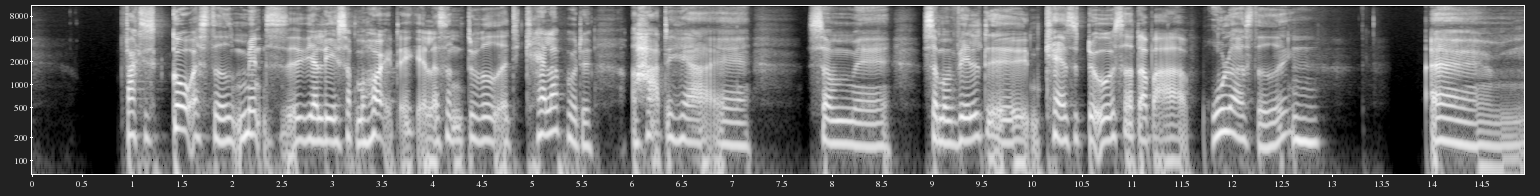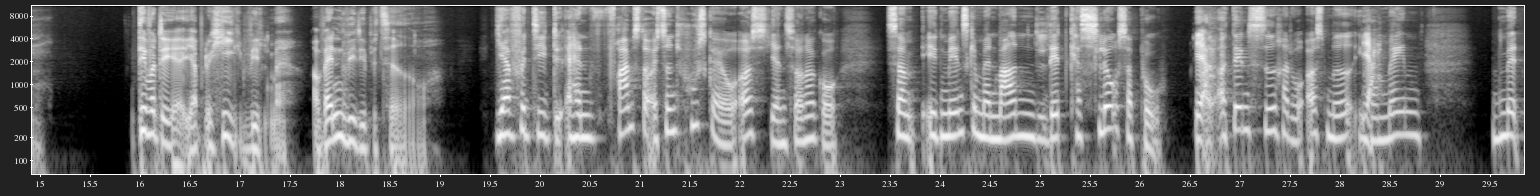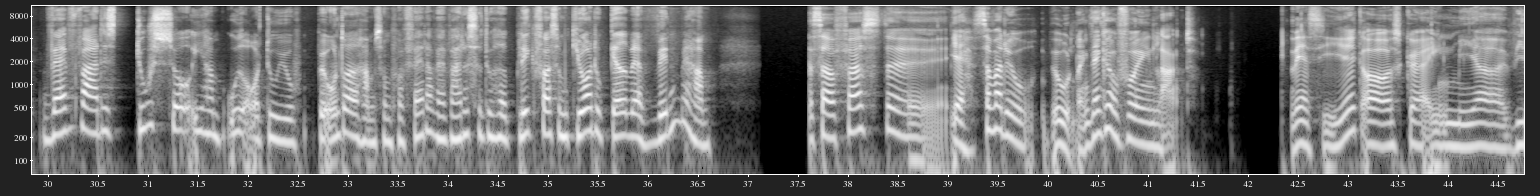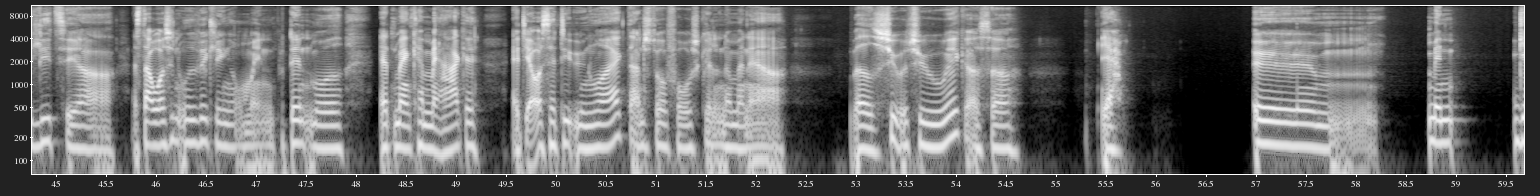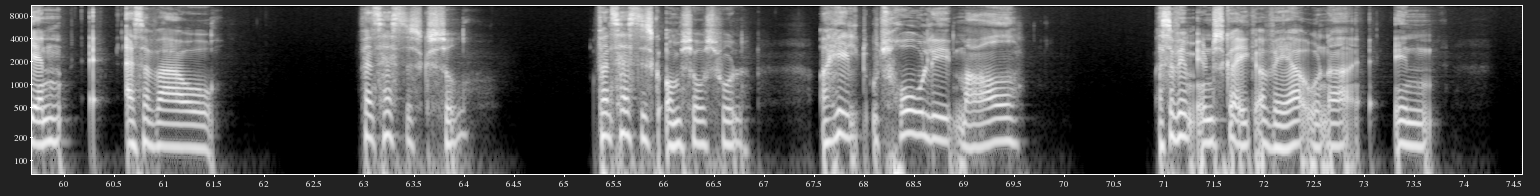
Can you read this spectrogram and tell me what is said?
faktisk gå afsted, mens jeg læser dem højt, ikke? Eller sådan, du ved, at de kalder på det, og har det her, øh, som, øh, som at vælte en kasse dåser, der bare ruller afsted, ikke? Mm. Øh, det var det, jeg blev helt vild med, og vanvittigt betaget over. Ja, fordi han fremstår, sådan husker jeg jo også Jan Sonnergaard, som et menneske, man meget let kan slå sig på. Ja. Og, og den side har du også med i ja. romanen. Men hvad var det, du så i ham, udover at du jo beundrede ham som forfatter? Hvad var det så, du havde blik for, som gjorde, at du gad være ven med ham? Så først, øh, ja, så var det jo beundring. Den kan jo få en langt, vil jeg sige, ikke? Og også gøre en mere villig til at... Altså, der er jo også en udvikling i romanen på den måde, at man kan mærke, at jeg også er de yngre, ikke? Der er en stor forskel, når man er, hvad, 27, ikke? Og så, ja. Øh, men Jan, altså, var jo fantastisk sød. Fantastisk omsorgsfuld. Og helt utrolig meget... Altså, hvem ønsker ikke at være under en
